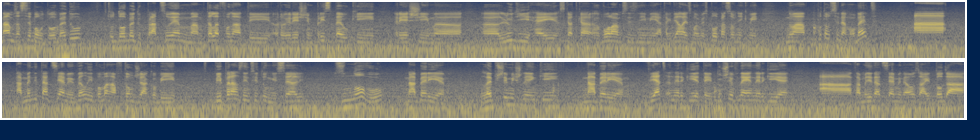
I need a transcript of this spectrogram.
mám za sebou do obedu, tu do obedu pracujem, mám telefonáty, riešim príspevky, riešim eh, eh, ľudí, hej, skrátka volám si s nimi a tak ďalej, s mojimi spolupracovníkmi. No a potom si dám obed a tá meditácia mi veľmi pomáha v tom, že akoby vyprázdnim si tú myseľ, znovu naberiem lepšie myšlienky, naberiem viac energie, tej duševnej energie a tá meditácia mi naozaj dodá,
